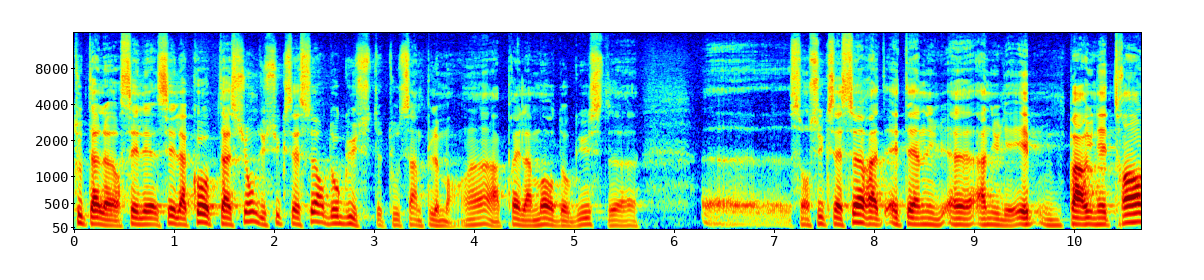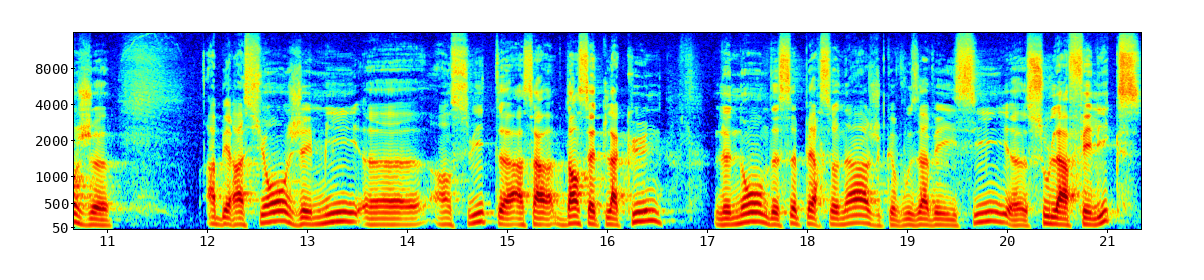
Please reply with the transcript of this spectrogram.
tout à l'heure. C'est la cooptation du successeur d'Auguste, tout simplement. Hein. Après la mort d'Auguste, son successeur a été euh, annulé. Et par une étrange aberration, j'ai mis euh, ensuite dans cette lacune le nom de ce personnage que vous avez ici, Sulla Félix,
